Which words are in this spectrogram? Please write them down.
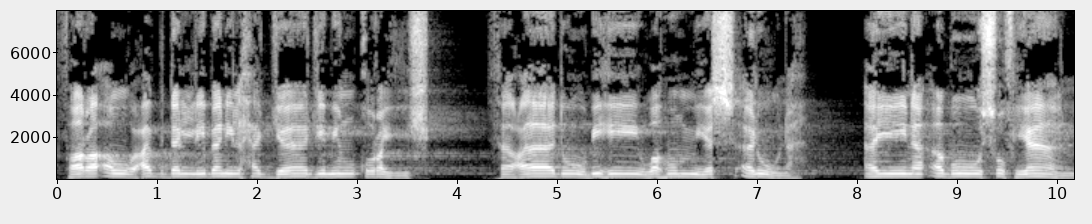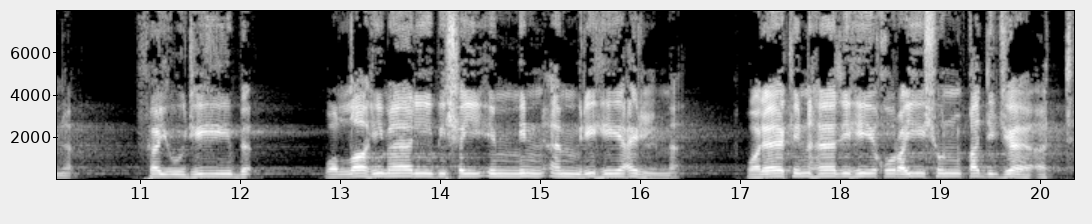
فرأوا عبدا لبني الحجاج من قريش فعادوا به وهم يسألونه. أين أبو سفيان؟ فيجيب. والله ما لي بشيء من أمره علم ولكن هذه قريش قد جاءت.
